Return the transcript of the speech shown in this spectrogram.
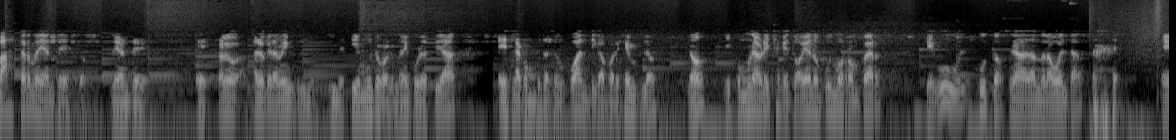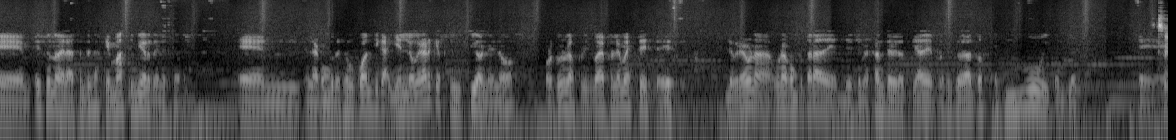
va a ser mediante esto, mediante eh, algo, algo que también investigué mucho porque me da curiosidad, es la computación cuántica, por ejemplo, ¿no? Y es como una brecha que todavía no pudimos romper, que Google, justo, mira, dando la vuelta, eh, es una de las empresas que más invierte en esto, en, en, la computación cuántica y en lograr que funcione, ¿no? Porque uno de los principales problemas es ese, es lograr una, una computadora de, semejante velocidad de proceso de datos es muy complejo. Eh, sí.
